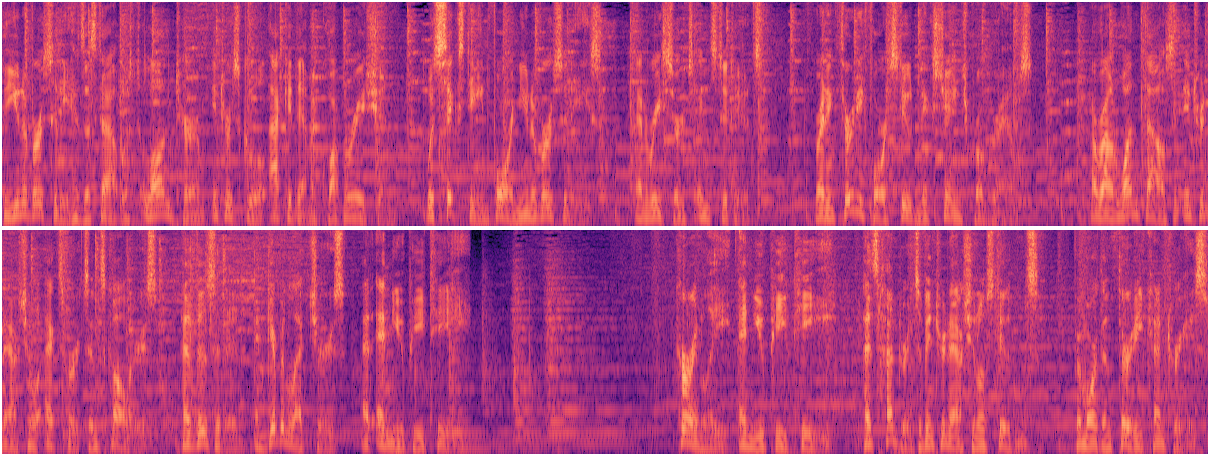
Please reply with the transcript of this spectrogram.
The university has established long-term inter-school academic cooperation with 16 foreign universities and research institutes, running 34 student exchange programs around 1,000 international experts and scholars have visited and given lectures at NUPT. Currently, NUPT has hundreds of international students from more than 30 countries.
